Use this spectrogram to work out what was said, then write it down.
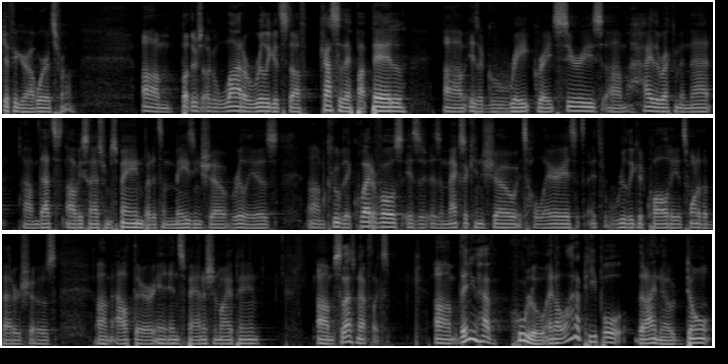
to figure out where it's from. Um, but there's a lot of really good stuff. Casa de Papel um, is a great, great series. Um, I highly recommend that. Um, that's obviously that's from Spain, but it's an amazing show. It really is. Um, Club de Cuervos is a, is a Mexican show. It's hilarious. It's, it's really good quality. It's one of the better shows um, out there in, in, Spanish, in my opinion. So that's Netflix. Then you have Hulu, and a lot of people that I know don't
